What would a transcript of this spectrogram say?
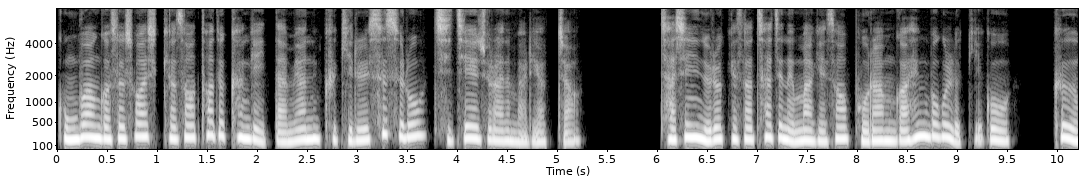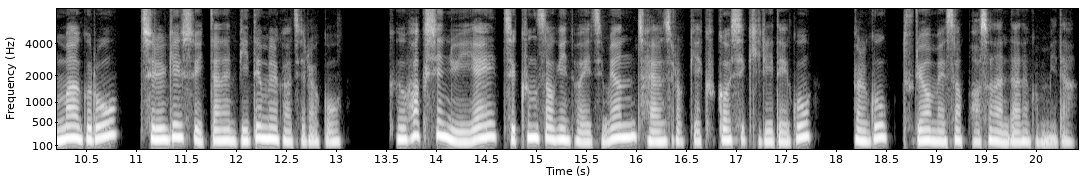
공부한 것을 소화시켜서 터득한 게 있다면 그 길을 스스로 지지해 주라는 말이었죠. 자신이 노력해서 찾은 음악에서 보람과 행복을 느끼고 그 음악으로 즐길 수 있다는 믿음을 가지라고 그 확신 위에 즉흥성이 더해지면 자연스럽게 그것이 길이 되고 결국 두려움에서 벗어난다는 겁니다.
